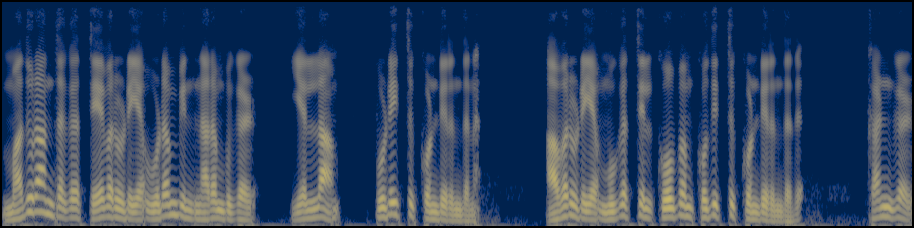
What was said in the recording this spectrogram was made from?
மதுராந்தக தேவருடைய உடம்பின் நரம்புகள் எல்லாம் புடைத்து கொண்டிருந்தன. அவருடைய முகத்தில் கோபம் கொதித்து கொண்டிருந்தது. கண்கள்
